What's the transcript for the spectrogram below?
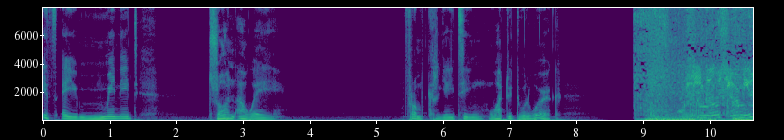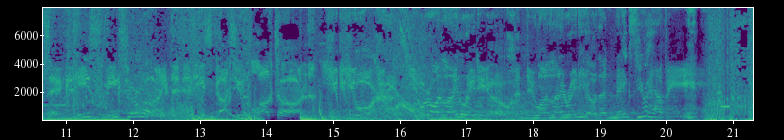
it's a minute drawn away from creating what it will work. He knows your music. He speaks your mind. And he's got you locked on. You, your, your online radio. The new online radio that makes you happy.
